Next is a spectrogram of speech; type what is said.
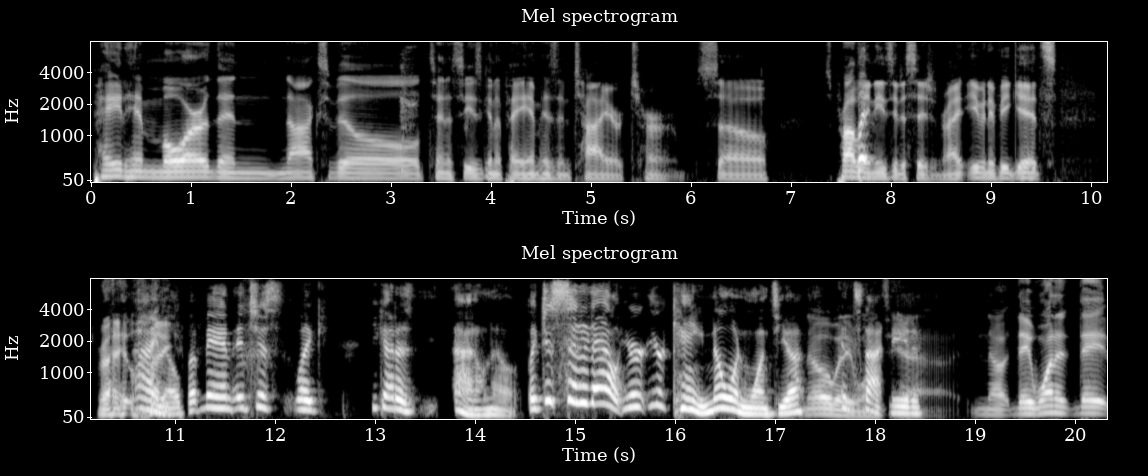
paid him more than Knoxville, Tennessee is going to pay him his entire term. So it's probably But- an easy decision, right? Even if he gets right. I like- know, but man, it's just like you gotta. I don't know. Like, just sit it out. You're you're Kane. No one wants you. Nobody It's wants. not needed. Yeah. No, they wanted they.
